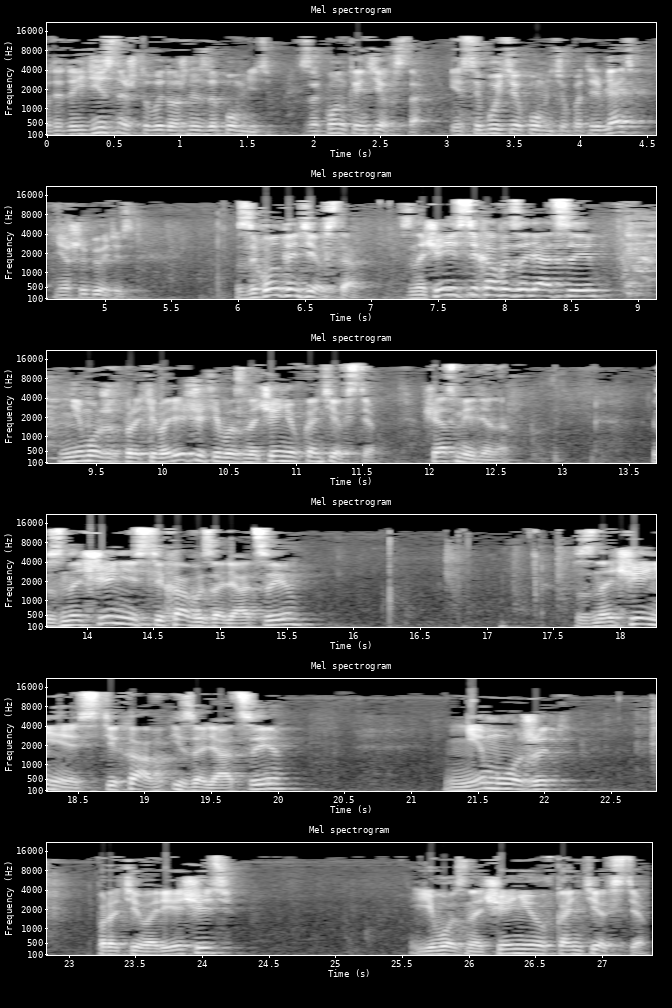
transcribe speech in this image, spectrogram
вот это единственное, что вы должны запомнить. Закон контекста. Если будете его помнить, употреблять, не ошибетесь. Закон контекста. Значение стиха в изоляции не может противоречить его значению в контексте. Сейчас медленно. Значение стиха в изоляции. Значение стиха в изоляции не может противоречить его значению в контексте.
